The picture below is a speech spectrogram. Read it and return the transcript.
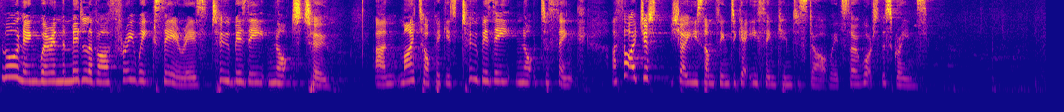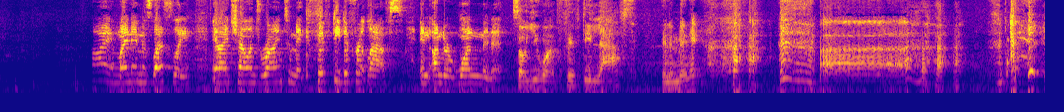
this morning we're in the middle of our three week series, Too Busy Not to. And my topic is Too Busy Not to Think. I thought I'd just show you something to get you thinking to start with. So watch the screens. Hi, my name is Leslie, and I challenge Ryan to make 50 different laughs in under one minute. So you want 50 laughs in a minute? LOL. Uh,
